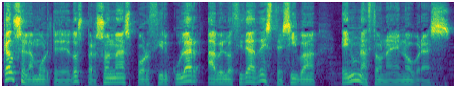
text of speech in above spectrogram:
cause la muerte de dos personas por circular a velocidad excesiva en una zona en obras.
